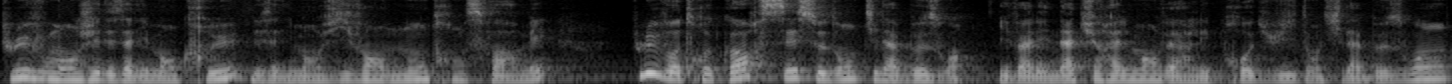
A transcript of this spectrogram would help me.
Plus vous mangez des aliments crus, des aliments vivants non transformés, plus votre corps sait ce dont il a besoin. Il va aller naturellement vers les produits dont il a besoin,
